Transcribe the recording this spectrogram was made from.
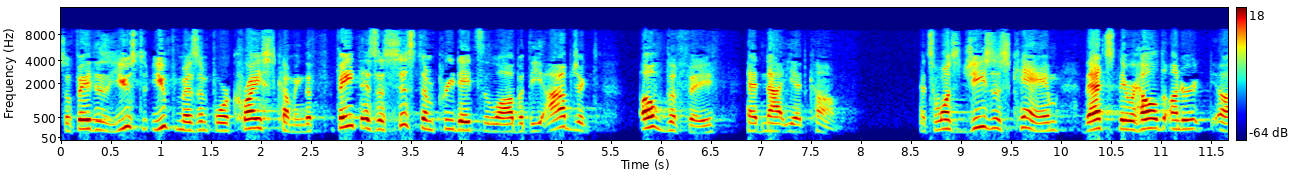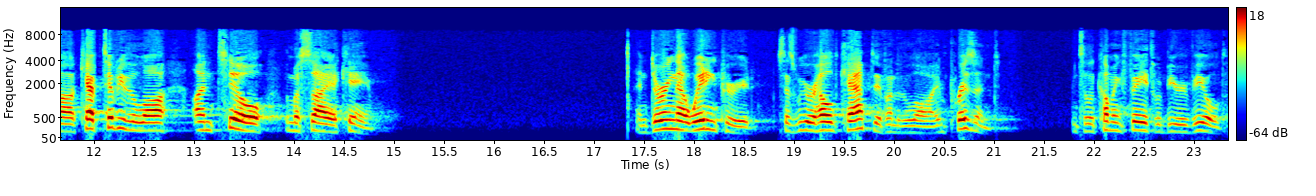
So faith is a euphemism for Christ coming. The faith as a system predates the law, but the object of the faith had not yet come. And so once Jesus came, that's they were held under uh, captivity of the law until the Messiah came. And during that waiting period, it says we were held captive under the law, imprisoned, until the coming faith would be revealed.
